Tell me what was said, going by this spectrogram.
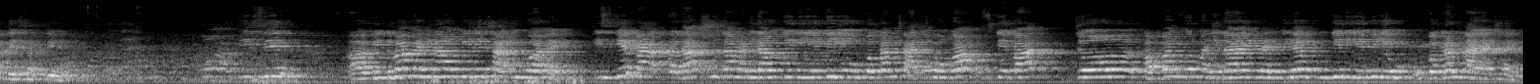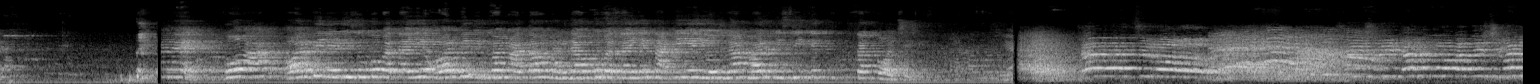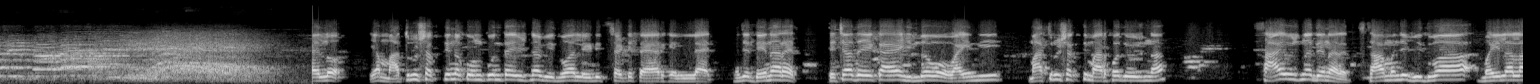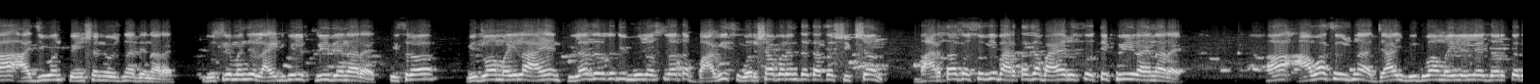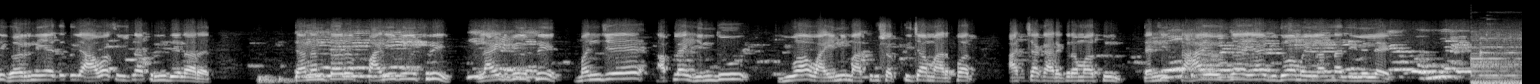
दे सकते हो। तो विधवा महिलाओं के लिए चालू हुआ है। इसके बाद तलाकशुदा महिलाओं के लिए भी ये उपक्रम चालू होगा। उसके बाद जो अपंग महिलाएँ रहती है, उनके लिए भी ये उपक्रम लाया जाएगा। वो आप और भी लेडीजों को बताइए, और भी विधवा माताओं, महिलाओं को बताइए, ताकि ये योजना हर किसी के तक पहुँचे। हॅलो या मातृशक्तीनं कोणकोणत्या योजना विधवा लेडीजसाठी तयार केलेल्या आहेत? म्हणजे देणार आहेत. त्याच्यात एक आहे हिंदव वाहिनी मातृशक्ती मार्फत योजना. सहा योजना देणार आहेत. सहा म्हणजे विधवा महिलाला आजीवन पेन्शन योजना देणार आहे. दुसरी म्हणजे लाइट बिल फ्री देणार आहे. तिसरं विधवा महिला आहे आणि तिला जर कधी मूल असलं तर बावीस वर्षापर्यंत त्याचं शिक्षण भारतात असो की भारताच्या बाहेर असो ते फ्री राहणार आहे. हा आवास योजना ज्या विधवा महिलेला जर कधी घर नाही आहे तर तिला आवास योजना फ्री देणार आहेत. त्यानंतर पाणी bill free light bill free म्हणजे आपल्या हिंदू युवा वाहिनी मातृशक्तीच्या मार्फत आजच्या कार्यक्रमातून त्यांनी सहा योजना या विधवा महिलांना दिलेल्या आहेत.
